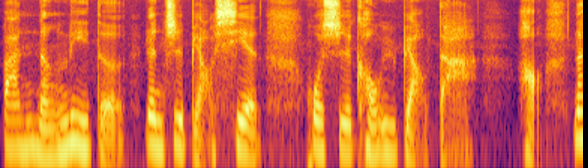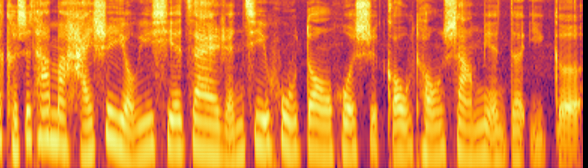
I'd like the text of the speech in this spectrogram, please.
般能力的认知表现，或是口语表达。好，那可是他们还是有一些在人际互动或是沟通上面的一个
